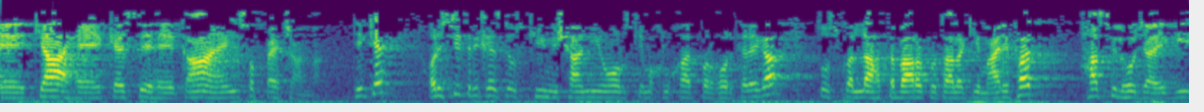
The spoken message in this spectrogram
ہے، کیا ہے، کیسے ہے، کہاں ہے، یہ سب پہچاننا، ٹھیک ہے؟ اور اسی طریقے سے اس کی نشانیوں اور اس کی مخلوقات پر غور کرے گا تو اس کو اللہ تبارک و تعالیٰ کی معرفت حاصل ہو جائے گی،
